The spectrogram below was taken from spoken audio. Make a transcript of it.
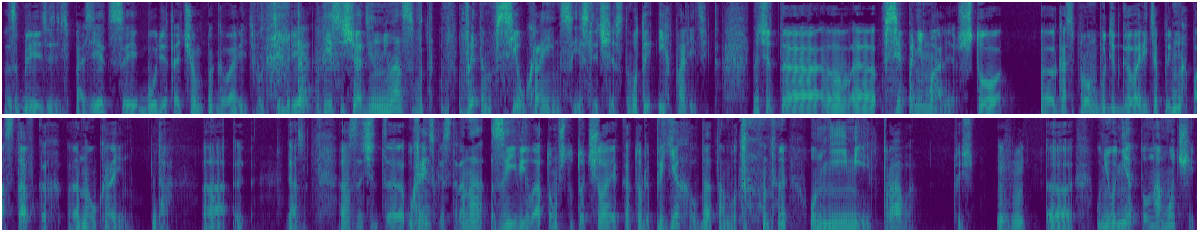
сблизились позиции, будет о чем поговорить в октябре. Там вот есть еще один нюанс. Вот в этом все украинцы, если честно. Вот их политика. Значит, э, э, э все понимали, что э, «Газпром» будет говорить о прямых поставках э, на Украину. Да. газа. Значит, украинская сторона заявила о том, что тот человек, который приехал, да, там вот, он не имеет права то есть угу. э, у него нет полномочий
